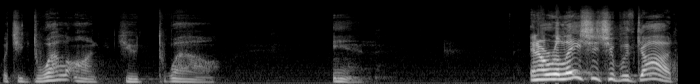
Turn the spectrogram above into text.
What you dwell on, you dwell in. In our relationship with God,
